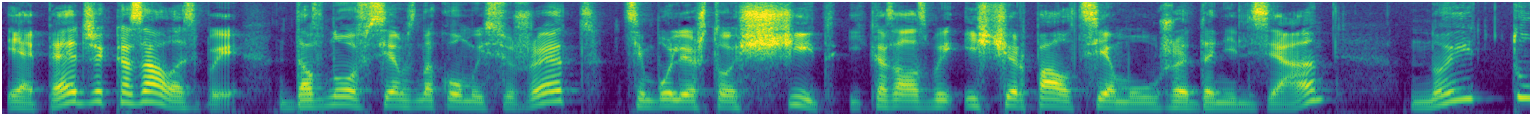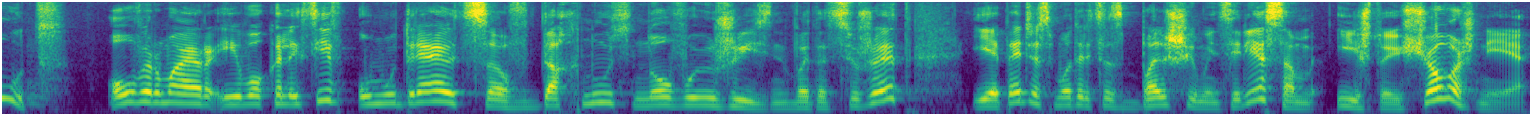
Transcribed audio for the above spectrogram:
И опять же, казалось бы, давно всем знакомый сюжет, тем более что Щит, и казалось бы, исчерпал тему уже до нельзя, но и тут Овермайер и его коллектив умудряются вдохнуть новую жизнь в этот сюжет, и опять же смотрится с большим интересом, и, что еще важнее,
